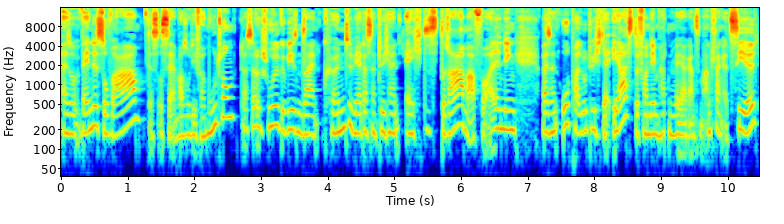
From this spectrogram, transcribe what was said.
also wenn es so war, das ist ja immer so die Vermutung, dass er schwul gewesen sein könnte, wäre das natürlich ein echtes Drama. Vor allen Dingen, weil sein Opa Ludwig I., von dem hatten wir ja ganz am Anfang erzählt,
